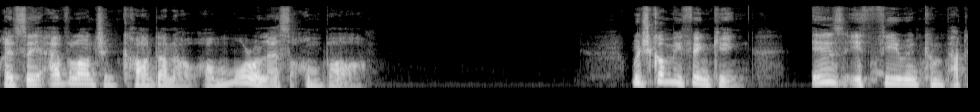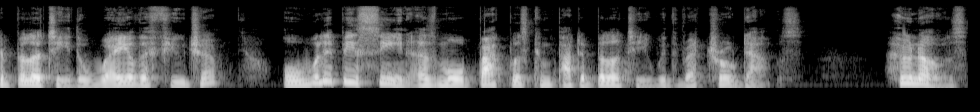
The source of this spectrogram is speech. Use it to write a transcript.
I say Avalanche and Cardano are more or less on par. Which got me thinking, is Ethereum compatibility the way of the future, or will it be seen as more backwards compatibility with retro dApps? Who knows,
